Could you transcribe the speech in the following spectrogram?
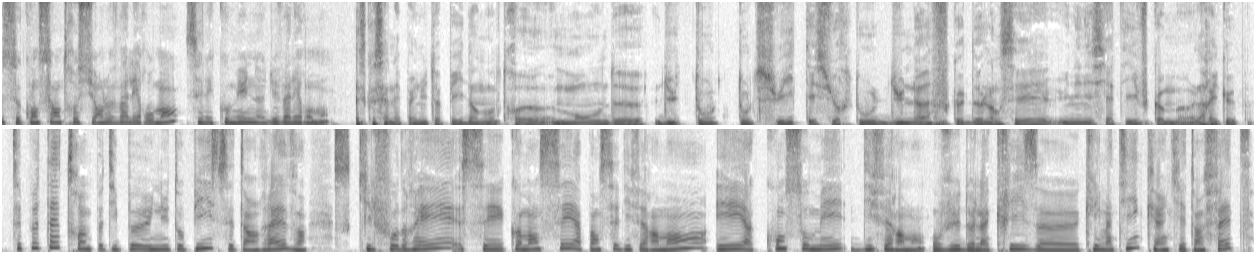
se concentre sur le Valais roman, c'est les communes du Valais roman. Est-ce que ça n'est pas une utopie dans notre monde du tout tout de suite et surtout du neuf que de lancer une initiative comme la Récup? C'est peut-être un petit peu une utopie, c'est un rêve. Ce qu'il faudrait, c'est commencer à penser différemment et à consommer différemment. Au vu de la crise euh, climatique, hein, qui est un fait,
